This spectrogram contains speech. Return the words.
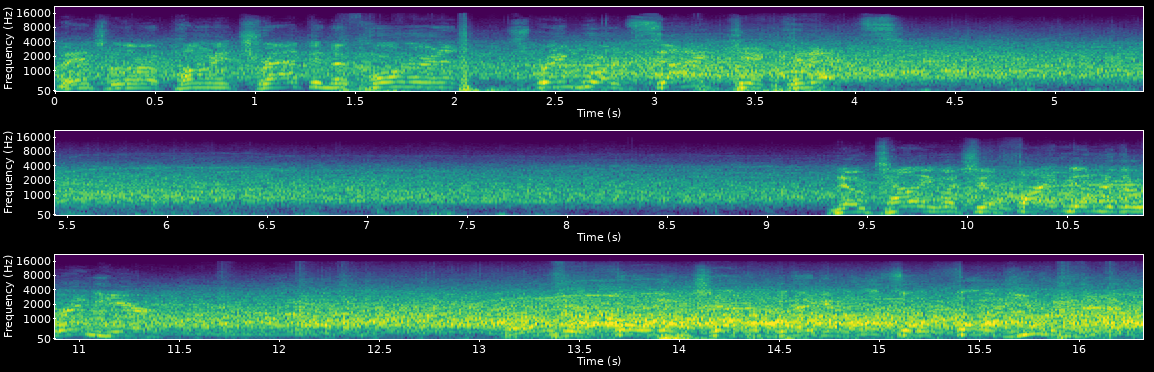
Lynch with her opponent trapped in the corner and a Springboard sidekick connects. No telling what she'll find under the ring here. Those are folding chairs, but they can also fold you in half.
